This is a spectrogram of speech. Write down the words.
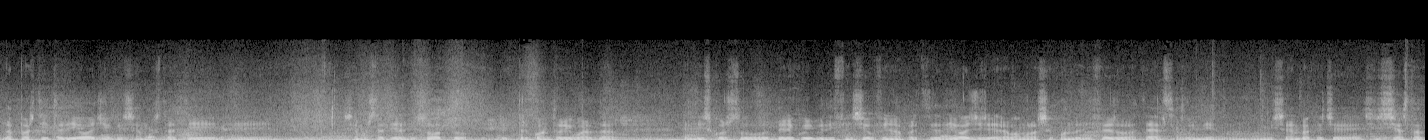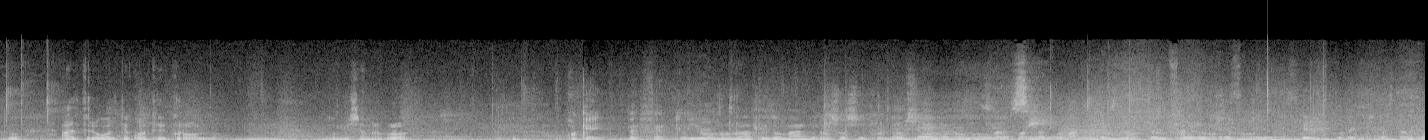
la, partita di oggi che siamo stati, eh, siamo stati al di sotto, per quanto riguarda il discorso dell'equilibrio difensivo fino alla partita di oggi eravamo la seconda difesa o la terza, quindi non mi sembra che ci sia stato altre volte qualche crollo, non mi sembra proprio. Ok, perfetto, io non ho altre domande, non so se i colleghi vogliono fare qualche sì, domanda che ovviamente i colleghi sulla stampa.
